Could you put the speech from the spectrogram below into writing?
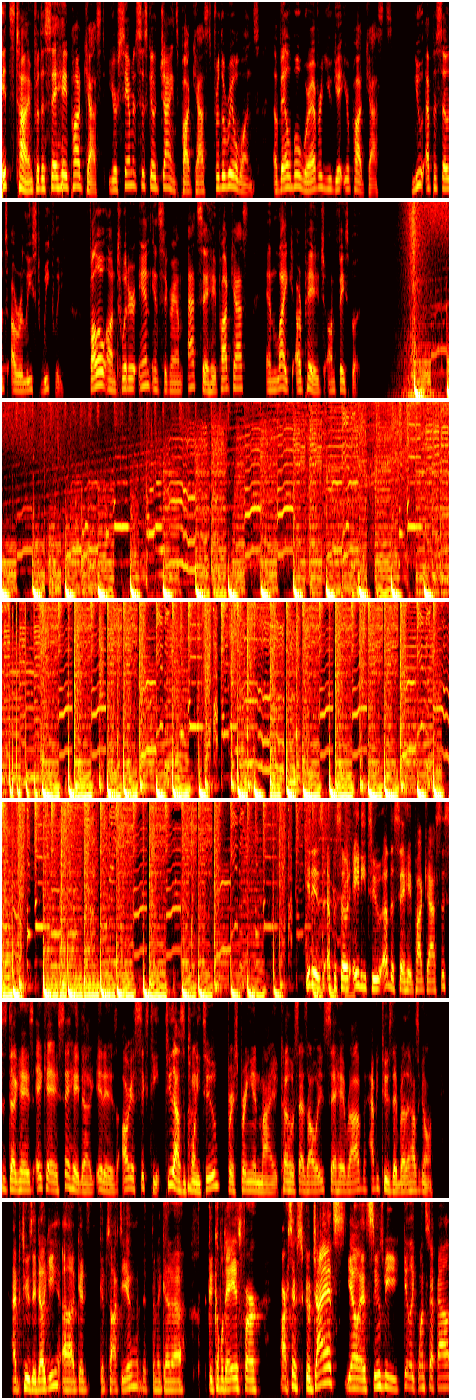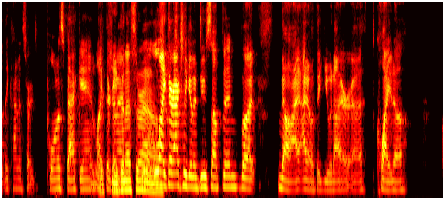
It's time for the Say Hey podcast, your San Francisco Giants podcast for the real ones, available wherever you get your podcasts. New episodes are released weekly. Follow on Twitter and Instagram at Say Hey Podcast and like our page on Facebook. It is episode 82 of the Say Hey podcast. This is Doug Hayes, aka Say Hey Doug. It is August 16th, 2022. First, bring in my co host as always, Say Hey Rob. Happy Tuesday, brother. How's it going? Happy Tuesday, Dougie. Uh, good, good to talk to you. It's been a good, uh, good couple days for our San Francisco Giants. You know, as soon as we get like one step out, they kind of start pulling us back in, like they're, they're keeping gonna, us around. like they're actually going to do something. But no, I, I don't think you and I are uh, quite uh,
